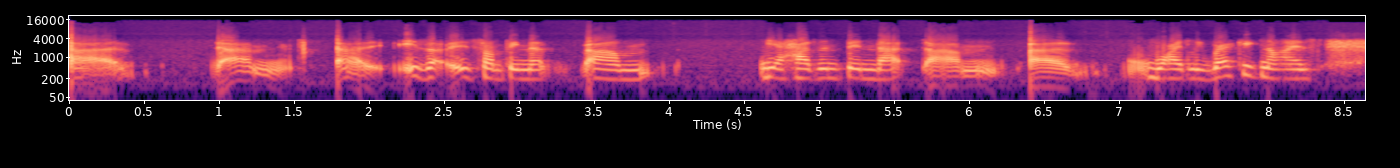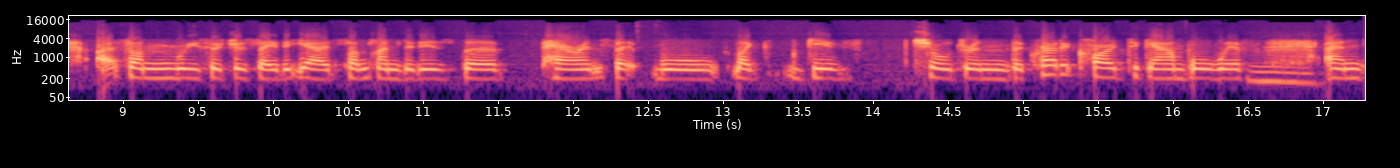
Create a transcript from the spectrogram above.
uh, um, uh, is is something that um, yeah, hasn't been that um, uh, widely recognized. Uh, some researchers say that yeah, sometimes it is the parents that will like give children the credit card to gamble with, mm. and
